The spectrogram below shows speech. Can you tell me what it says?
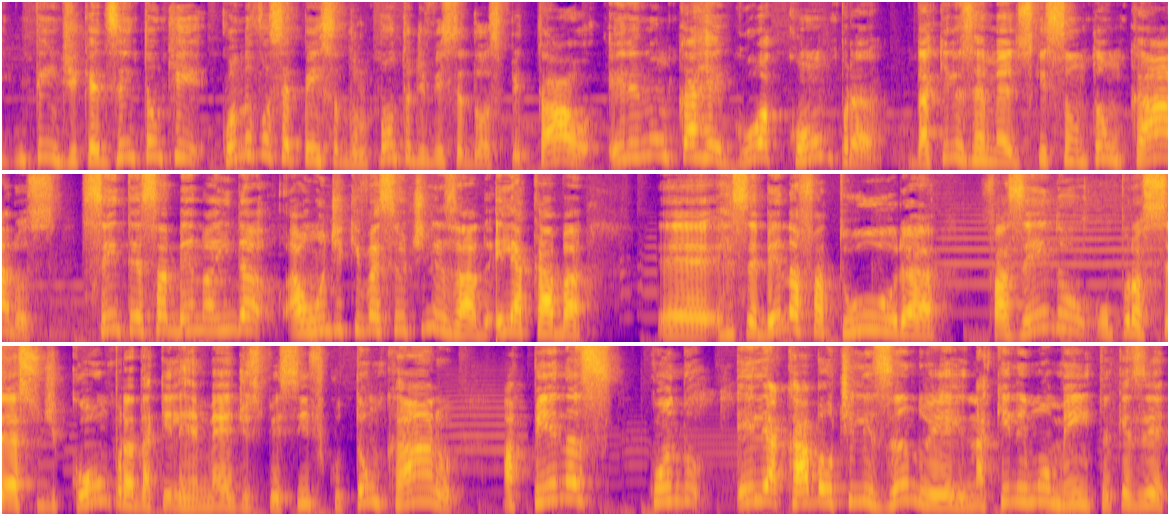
Entendi. Quer dizer então que quando você pensa do ponto de vista do hospital, ele não carregou a compra daqueles remédios que são tão caros sem ter sabendo ainda aonde que vai ser utilizado. Ele acaba é, recebendo a fatura, fazendo o processo de compra daquele remédio específico tão caro apenas quando ele acaba utilizando ele naquele momento. Quer dizer,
